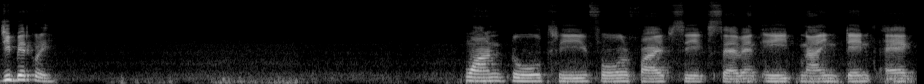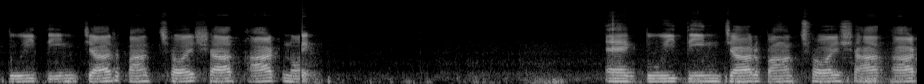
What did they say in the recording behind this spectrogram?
জিপ বের করি। One two three four five six seven eight nine ten এক, দুই, তিন, চার, পাঁচ, ছয়, সাত, আট, নয়। এক, দুই, তিন, চার, পাঁচ, ছয়, সাত, আট,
